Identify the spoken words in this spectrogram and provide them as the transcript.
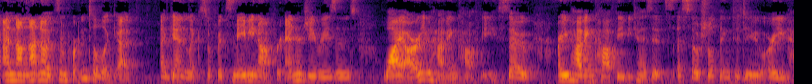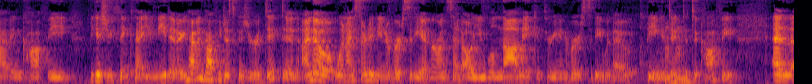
and on that note, it's important to look at again, like so if it's maybe not for energy reasons, why are you having coffee? So are you having coffee because it's a social thing to do? Or are you having coffee because you think that you need it? Are you having coffee just because you're addicted? I know when I started university, everyone said, "Oh, you will not make it through university without being mm-hmm. addicted to coffee," and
